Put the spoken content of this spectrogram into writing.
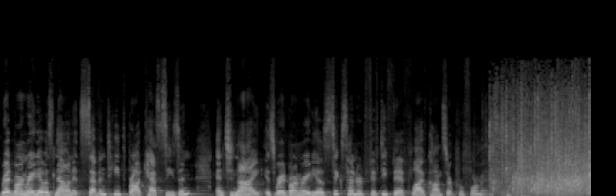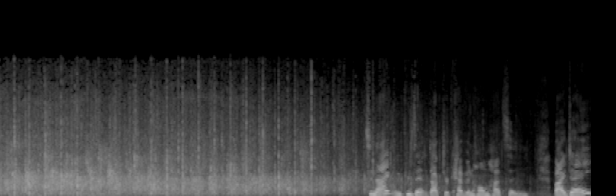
Red Barn Radio is now in its 17th broadcast season, and tonight is Red Barn Radio's 655th live concert performance. Tonight, we present Dr. Kevin Holm Hudson. By day,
